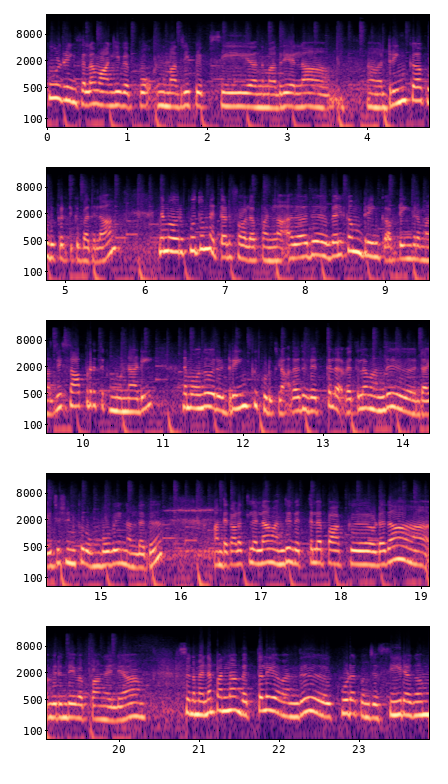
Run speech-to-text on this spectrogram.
கூல் ட்ரிங்க்ஸ் எல்லாம் வாங்கி வைப்போம். இந்த மாதிரி பெப்சி அந்த மாதிரி எல்லாம் ட்ரிங்க்காக கொடுக்கறதுக்கு பதிலாக நம்ம ஒரு புது மெத்தட் ஃபாலோ பண்ணலாம். அதாவது வெல்கம் ட்ரிங்க் அப்படிங்கிற மாதிரி சாப்பிட்றதுக்கு முன்னாடி நம்ம வந்து ஒரு ட்ரிங்க் கொடுக்கலாம். அதாவது வெத்தலை. வெத்தலை வந்து டைஜஷனுக்கு ரொம்பவே நல்லது. அந்த காலத்துலலாம் வந்து வெத்தலை பாக்கோட தான் விருந்தே வைப்பாங்க இல்லையா? ஸோ நம்ம என்ன பண்ணலாம்? வெத்தலையை வந்து கூட கொஞ்சம் சீரகம்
